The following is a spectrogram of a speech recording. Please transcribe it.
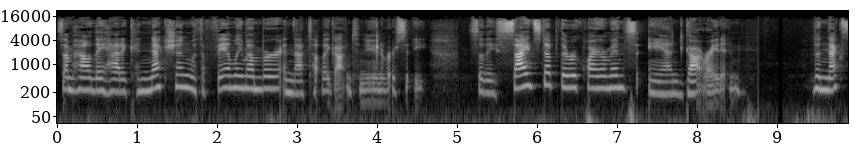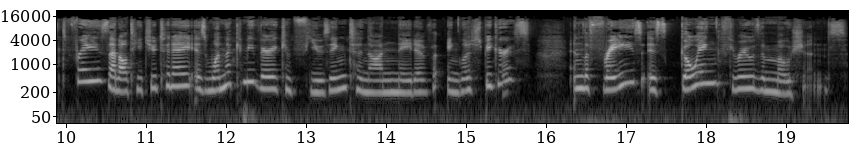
Somehow they had a connection with a family member, and that's how they got into the university. So they sidestepped the requirements and got right in. The next phrase that I'll teach you today is one that can be very confusing to non native English speakers. And the phrase is going through the motions.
